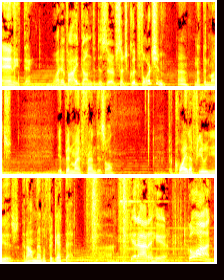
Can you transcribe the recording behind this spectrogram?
Anything. What have I done to deserve such good fortune? Oh, nothing much. You've been my friend, is all. For quite a few years, and I'll never forget that. Uh, get out of here. Go on.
